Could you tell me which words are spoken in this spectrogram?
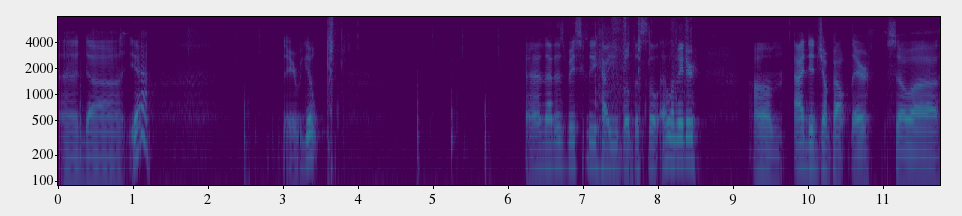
And uh, yeah, there we go. And that is basically how you build this little elevator. Um, I did jump out there, so uh,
